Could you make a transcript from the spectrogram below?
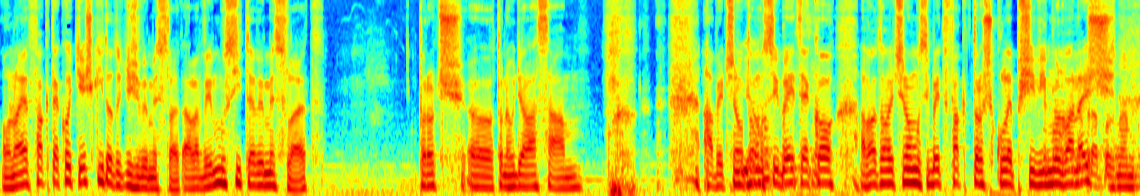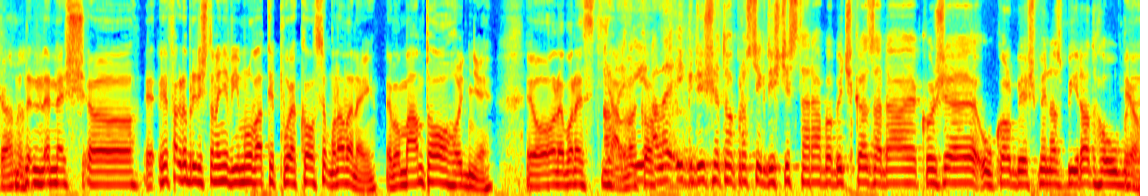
Ono je fakt jako těžký to totiž vymyslet, ale vy musíte vymyslet, proč uh, to neudělá sám. A většinou to jo, musí být jako, a ono to většinou musí být fakt trošku lepší výmluva, než, poznámka, ne? než uh, je, je, fakt dobrý, když to není výmluva typu jako jsem unavený, nebo mám toho hodně, jo, nebo nestíhám. Ale, jako... i, ale i když je to prostě, když ti stará babička zadá jakože úkol běž mi nazbírat houby jo.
